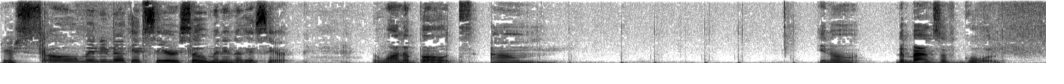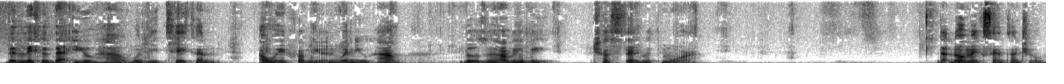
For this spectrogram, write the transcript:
There's so many nuggets here, so many nuggets here. The one about, um, you know, the bags of gold. The little that you have will be taken away from you. And when you have those who have, you'll be trusted with more. That don't make sense, don't you?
